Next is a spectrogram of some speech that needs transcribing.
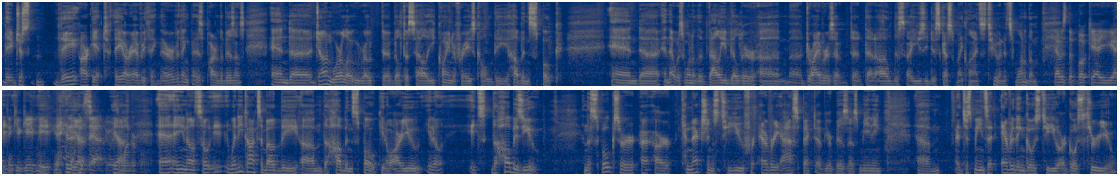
they just they are it. They are everything. They're everything as part of the business. And uh, John Warrillow, who wrote uh, Built to Sell, he coined a phrase called the hub and spoke. And uh, and that was one of the value builder um, uh, drivers that, that, that I'll dis- I usually discuss with my clients too, and it's one of them. That was the book, yeah. You, I think you gave me. It, yes, was, yeah, it was yeah. wonderful. And, and, you know, so it, when he talks about the um, the hub and spoke, you know, are you, you know, it's the hub is you and the spokes are, are, are connections to you for every aspect of your business, meaning um, it just means that everything goes to you or goes through you.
